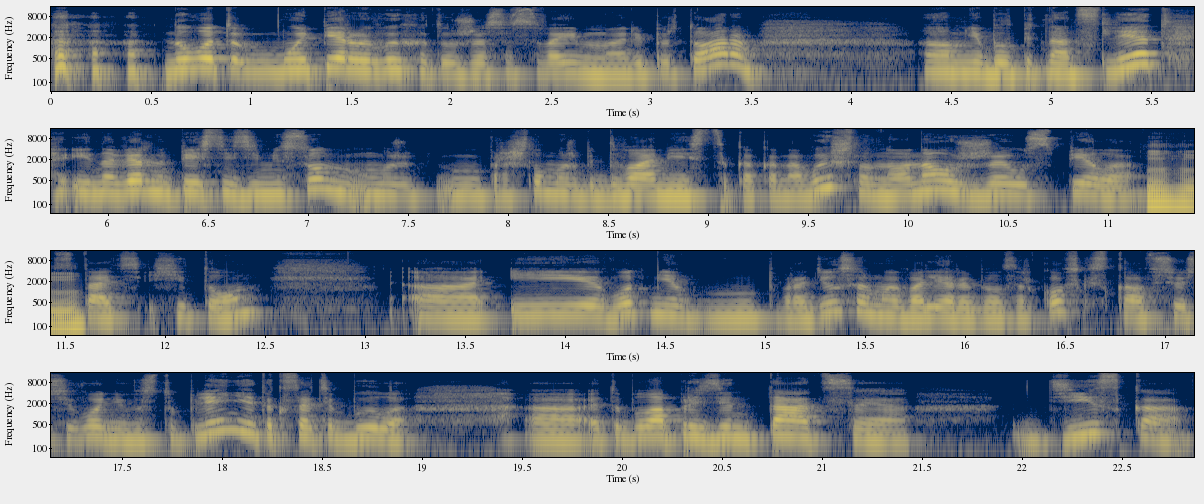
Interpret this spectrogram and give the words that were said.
Ну вот мой первый выход уже со своим репертуаром, а, мне было 15 лет, и, наверное, песня «Зимний сон» может, прошло, может быть, два месяца, как она вышла, но она уже успела Мгм. стать хитом. А, И вот мне продюсер мой Валера Белозерковский сказал, все, сегодня выступление, это, кстати, было, а, это была презентация диска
